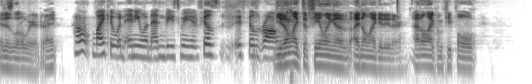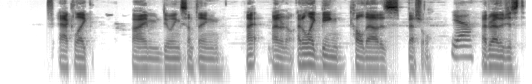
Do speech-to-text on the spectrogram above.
It is a little weird, right? I don't like it when anyone envies me. It feels it feels wrong. You don't like the feeling of I don't like it either. I don't like when people act like I'm doing something I I don't know. I don't like being called out as special. Yeah. I'd rather just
